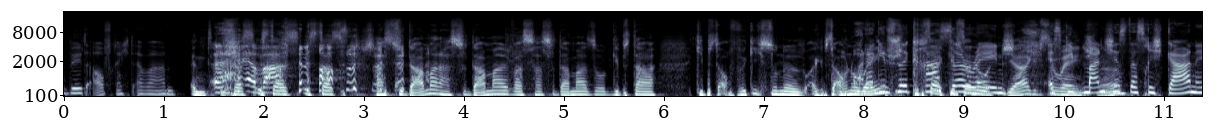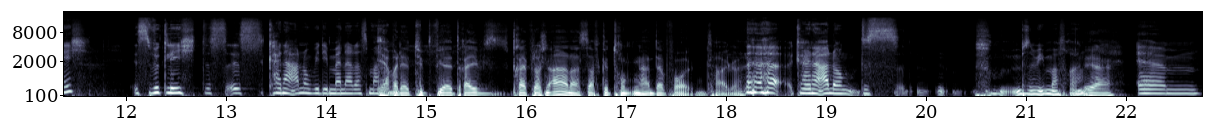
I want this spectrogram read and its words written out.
Bild aufrecht erwahren. Und ist das, ist das, ist das, hast du da mal, hast du da mal, was hast du da mal so, gibt's da, gibt's da auch wirklich so eine, gibt's da auch eine Oh, Range? da gibt es eine Gibt's da- krasse gibt's da eine- Range. Ja, gibt's eine es Range, gibt manches, ne? das riecht gar nicht. Ist wirklich, das ist keine Ahnung, wie die Männer das machen. Ja, aber der Typ, wie er drei, drei Flaschen Ananassaft getrunken hat, davor, die Tage. keine Ahnung, das müssen wir ihn mal fragen. ja. Ähm,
